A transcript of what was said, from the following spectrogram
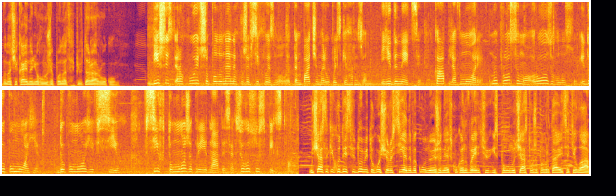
Вона чекає на нього вже понад півтора року. Більшість рахують, що полонених уже всіх визволили, тим паче Маріупольський гарнізон. Єдиниці, капля в морі. Ми просимо розголосу і допомоги. Допомоги всіх, всіх, хто може приєднатися, всього суспільства. Учасники ходи свідомі того, що Росія не виконує Женевську конвенцію і з полону часто вже повертаються тіла.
